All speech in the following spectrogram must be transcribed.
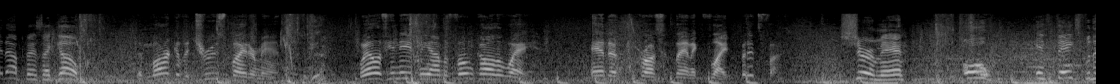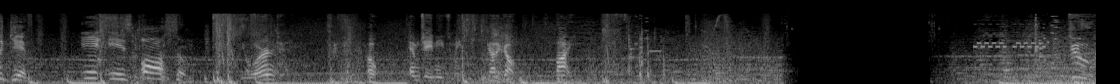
it up as I go. The mark of a true Spider-Man. Well, if you need me, I'm a phone call away. And a cross-Atlantic flight, but it's fine. Sure, man. Oh, and thanks for the gift. It is awesome. You earned it. Oh, MJ needs me. Gotta go. Bye. Dude,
